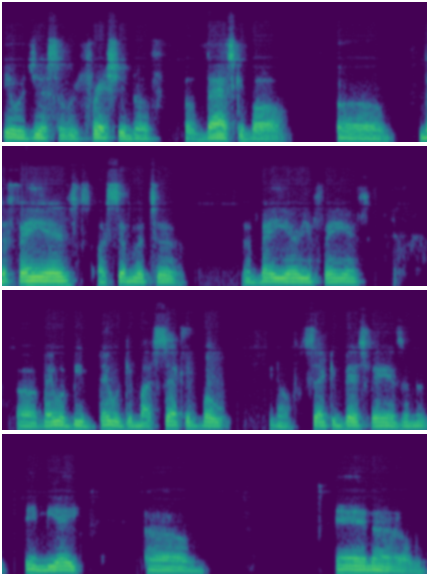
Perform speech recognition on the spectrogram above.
it was just a refreshing of of basketball. Um, the fans are similar to the Bay Area fans. Uh, they would be they would get my second vote, you know, second best fans in the NBA. Um, and um,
